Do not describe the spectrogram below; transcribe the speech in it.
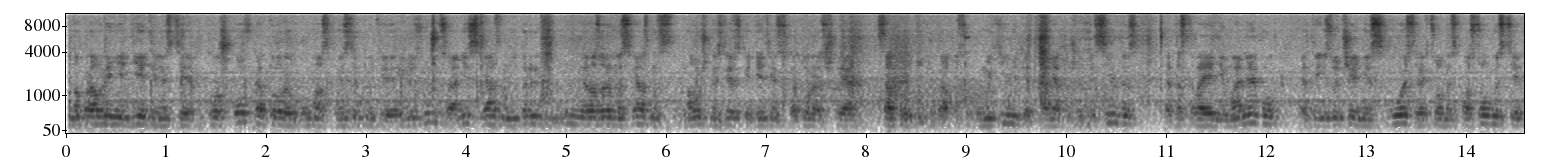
Направление деятельности кружков, которые у нас в институте реализуются, они связаны, неразрывно связаны с научно-исследовательской деятельностью, которой осуществляют сотрудники. Да, поскольку мы химики, это понятно, что это синтез, это строение молекул, это изучение свойств, реакционной способности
